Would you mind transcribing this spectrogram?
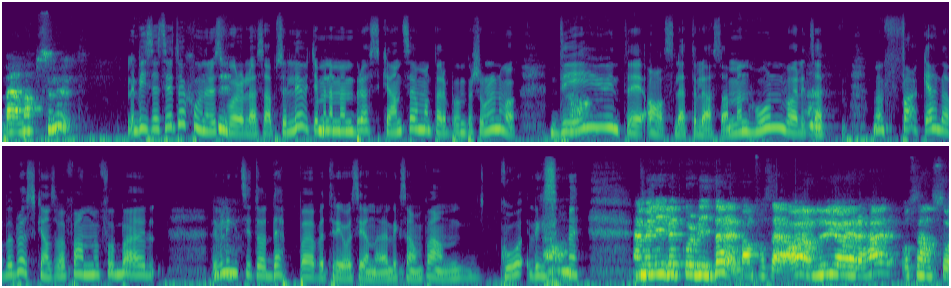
Men absolut. Men Vissa situationer är svåra att lösa, absolut. Jag menar men bröstcancer om man tar det på en personlig nivå. Det är Ja. ju inte aslätt att lösa. Men hon var lite såhär, men fuck alla med bröstcancer, vad fan man får bara det är väl inget att sitta och deppa över tre år senare liksom. Fan, gå liksom. Ja. Nej, men livet går vidare. Man får säga, ja nu gör jag det här och sen så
